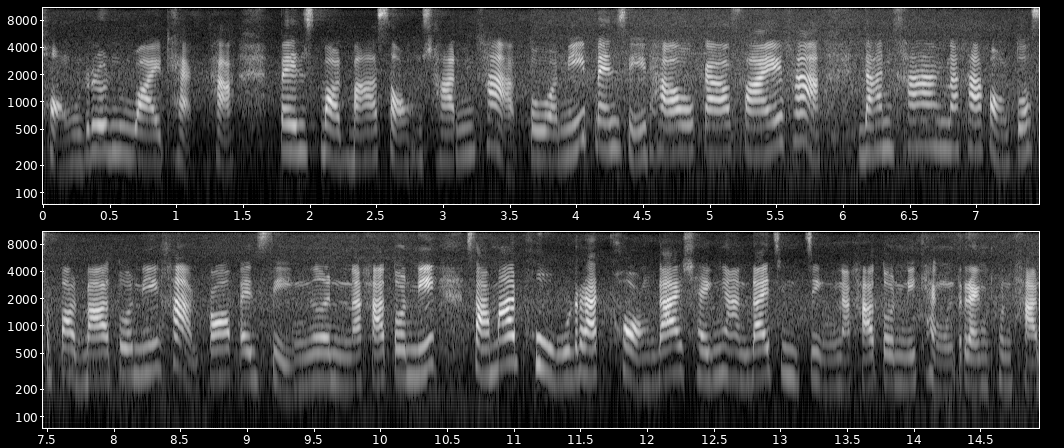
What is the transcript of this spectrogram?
ของรุ่น y t e c ค่ะ เป็นสปอร์ตบาร์2ชั้นค่ะ ตัวนี้เป็นสีเทากาไฟค่ะ ด้านข้างนะคะของตัวสปอร์ตบาร์ตัวนี้ค่ะ ก็เป็นสีเงินนะคะ ตัวนี้สามารถผูกรัดของได้ใช้งานได้จริง ๆ นะคะ ตัวนี้แข็งแรงทนทาน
